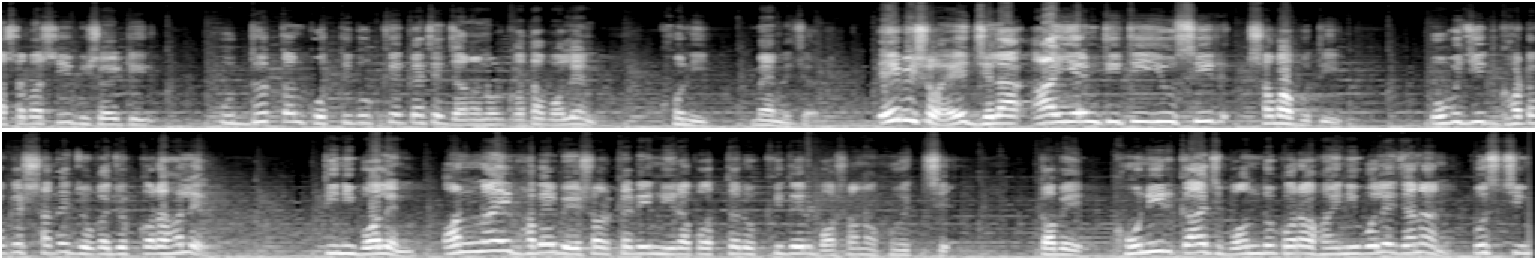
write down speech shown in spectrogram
পাশাপাশি বিষয়টি ঊর্ধ্বতন কর্তৃপক্ষের কাছে জানানোর কথা বলেন খনি ম্যানেজার। এই বিষয়ে জেলা আইএনটিটিইউসির সভাপতি অভিজিৎ ঘটকের সাথে যোগাযোগ করা হলে তিনি বলেন, অন্যায়ভাবে বেসরকারি নিরাপত্তা রক্ষীদের বসানো হচ্ছে। তবে খনির কাজ বন্ধ করা হয়নি বলে জানান পশ্চিম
